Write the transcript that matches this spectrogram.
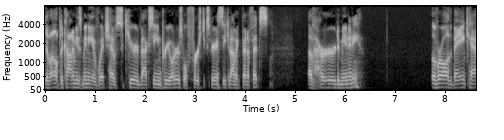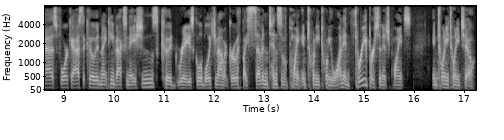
Developed economies, many of which have secured vaccine pre orders, will first experience the economic benefits of herd immunity. Overall, the bank has forecast that COVID 19 vaccinations could raise global economic growth by seven tenths of a point in 2021 and three percentage points in 2022.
